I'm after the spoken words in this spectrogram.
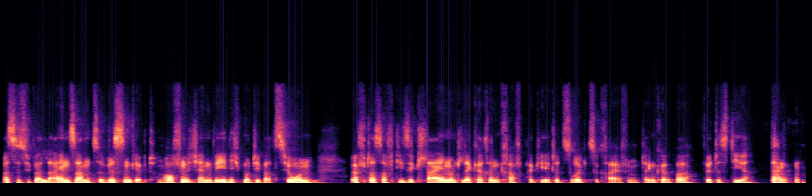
was es über Leinsamen zu wissen gibt und hoffentlich ein wenig Motivation, öfters auf diese kleinen und leckeren Kraftpakete zurückzugreifen. Dein Körper wird es dir danken.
